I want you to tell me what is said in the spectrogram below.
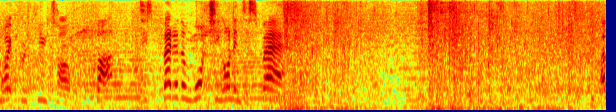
It might prove futile, but it is better than watching on in despair. A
